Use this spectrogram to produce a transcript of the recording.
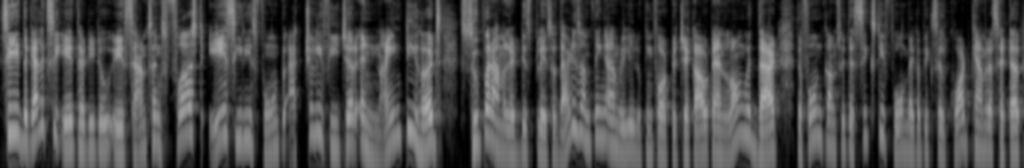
See, the Galaxy A32 is Samsung's first A series phone to actually feature a 90Hz Super AMOLED display. So that is something I'm really looking forward to check out and along with that that. The phone comes with a 64 megapixel quad camera setup.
